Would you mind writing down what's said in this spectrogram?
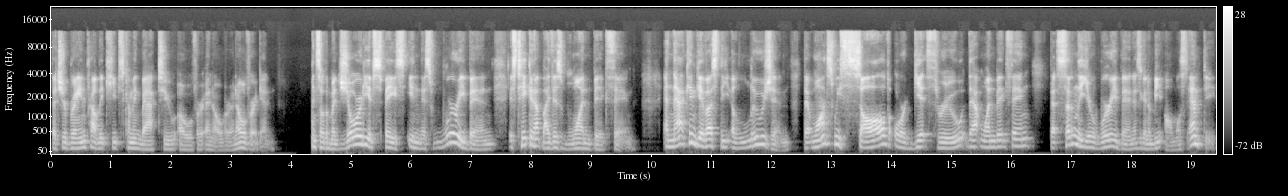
that your brain probably keeps coming back to over and over and over again. And so the majority of space in this worry bin is taken up by this one big thing. And that can give us the illusion that once we solve or get through that one big thing, that suddenly your worry bin is going to be almost empty,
